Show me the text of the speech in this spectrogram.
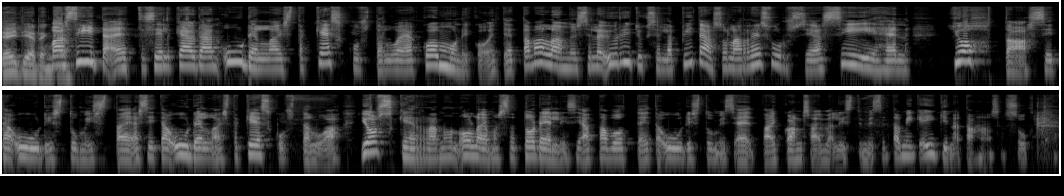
ei tietenkään. Vaan siitä, että siellä käydään uudenlaista keskustelua ja kommunikointia. Tavallaan myös sillä yrityksellä pitäisi olla resursseja siihen johtaa sitä uudistumista ja sitä uudenlaista keskustelua, jos kerran on olemassa todellisia tavoitteita uudistumiseen tai kansainvälistymiseen tai minkä ikinä tahansa suhteen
